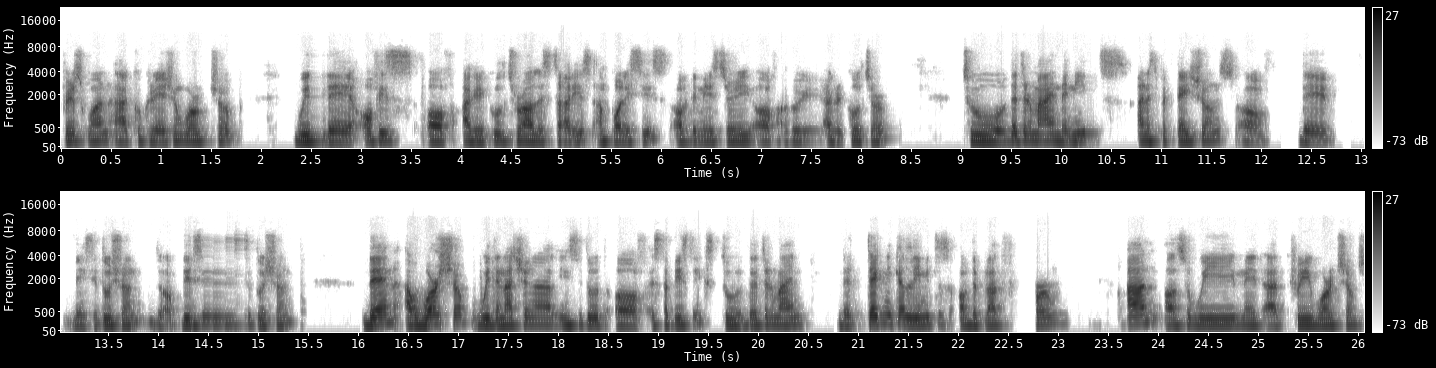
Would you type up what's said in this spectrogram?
First one, a co-creation workshop with the Office of Agricultural Studies and Policies of the Ministry of Agri Agriculture to determine the needs and expectations of the, the institution, of this institution. Then a workshop with the National Institute of Statistics to determine the technical limits of the platform. And also we made uh, three workshops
